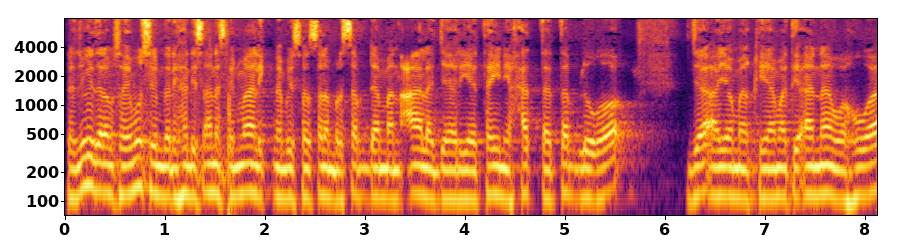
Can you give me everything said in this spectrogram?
Dan juga dalam Sahih Muslim dari hadis Anas bin Malik Nabi SAW bersabda man ala jariyataini hatta tablugha Ja'a yaumal qiyamati ana wa huwa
